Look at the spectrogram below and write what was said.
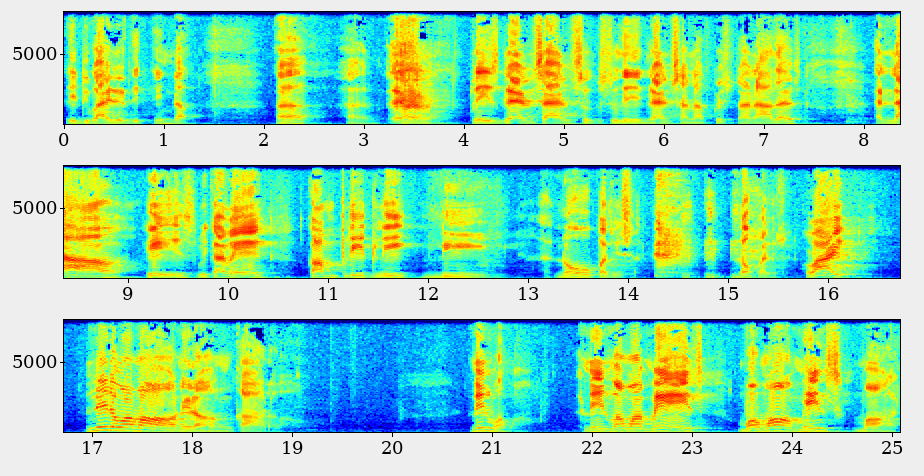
he divided the kingdom uh, uh, to his grandsons, to the grandson of Krishna and others, and now he is becoming completely nil, no position, no position. Why? Nirmama nirahankara. Nirmama. Nirmama means, mama means mine.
